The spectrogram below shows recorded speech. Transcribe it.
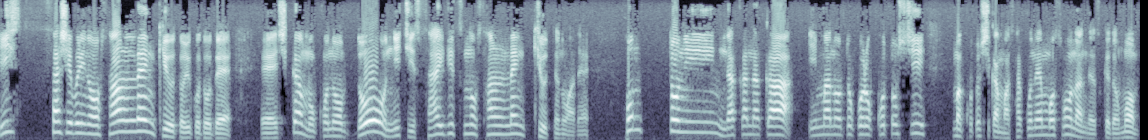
久しぶりの3連休ということで、えー、しかもこの同日祭日の3連休っていうのはね、本当になかなか今のところ今年、まあ今年か、まあ昨年もそうなんですけども、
